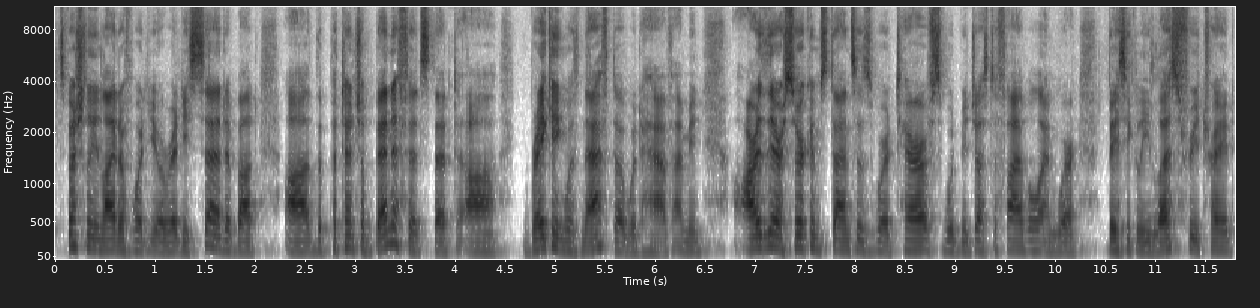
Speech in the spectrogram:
especially in light of what you already said about uh, the potential benefits that uh, breaking with NAFTA would have. I mean, are there circumstances where tariffs would be justifiable and where basically less free trade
